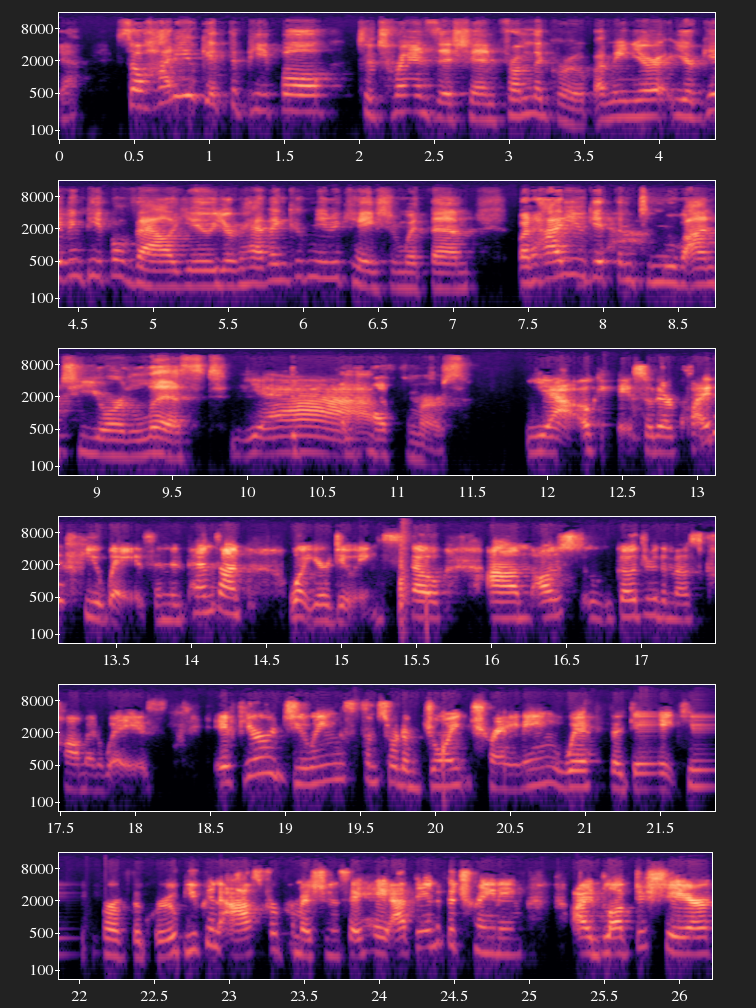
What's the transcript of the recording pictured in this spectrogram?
Yeah. So how do you get the people to transition from the group? I mean, you're you're giving people value, you're having communication with them, but how do you get them to move on to your list? Yeah. Customers. Yeah, okay. So there are quite a few ways, and it depends on what you're doing. So um, I'll just go through the most common ways. If you're doing some sort of joint training with the gatekeeper of the group, you can ask for permission and say, hey, at the end of the training, I'd love to share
